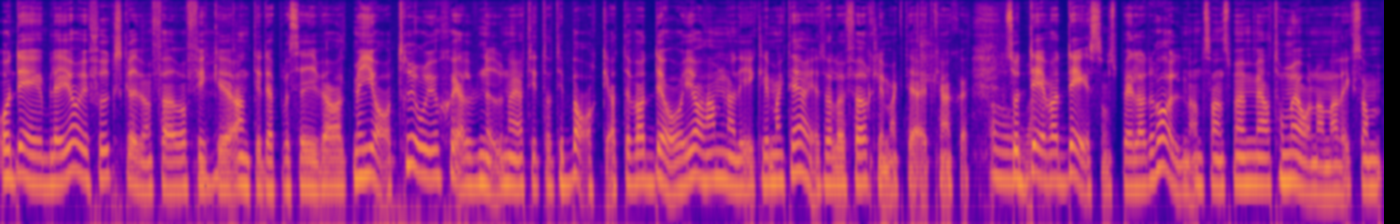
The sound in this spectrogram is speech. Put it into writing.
och det blev jag ju sjukskriven för och fick mm. antidepressiva och allt. Men jag tror ju själv nu när jag tittar tillbaka att det var då jag hamnade i klimakteriet eller i förklimakteriet kanske. Oh, Så wow. det var det som spelade roll någonstans med, med att hormonerna liksom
